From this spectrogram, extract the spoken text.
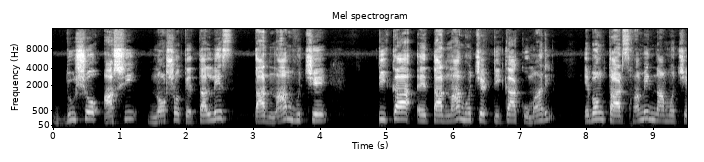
দুশো আশি, নশো তেতাল্লিশ, তার নাম হচ্ছে টিকা তার নাম হচ্ছে টিকা কুমারী এবং তার স্বামীর নাম হচ্ছে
